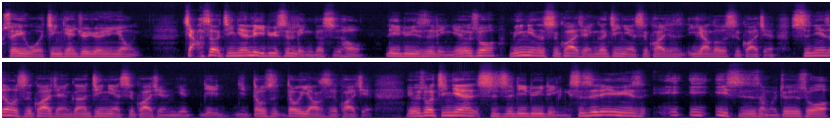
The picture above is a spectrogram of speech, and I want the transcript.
所以我今天就愿意用。假设今天利率是零的时候，利率是零，也就是说明年的十块钱跟今年十块钱一样，都是十块钱。十年之后十块钱跟今年十块钱也也也都是都一样十块钱。也就是说，今天实质利率零，实质利率是意意意思是什么？就是说，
